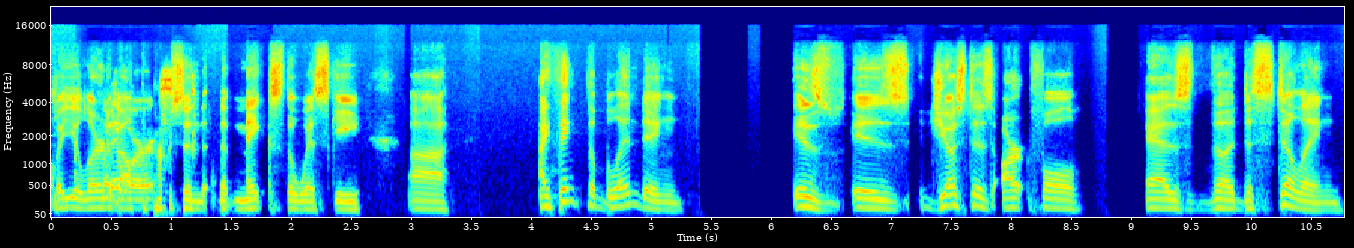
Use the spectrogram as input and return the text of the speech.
but you learn but about the person that, that, makes the whiskey. Uh, I think the blending is is just as artful as the distilling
